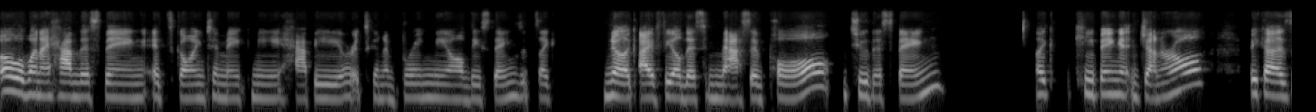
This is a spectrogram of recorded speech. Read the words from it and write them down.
oh when i have this thing it's going to make me happy or it's going to bring me all these things. It's like no like i feel this massive pull to this thing like keeping it general because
